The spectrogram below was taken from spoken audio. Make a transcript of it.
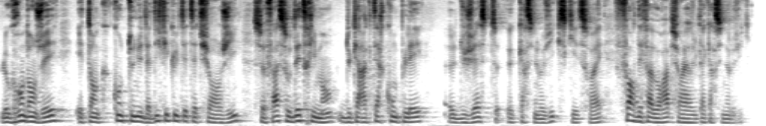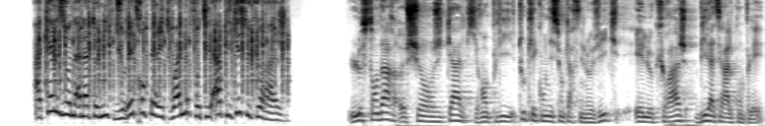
le grand danger étant que, compte tenu de la difficulté de cette chirurgie, se fasse au détriment du caractère complet euh, du geste euh, carcinologique, ce qui serait fort défavorable sur les résultats carcinologiques. À quelle zone anatomique du rétropéritoine faut-il appliquer ce curage? Le standard euh, chirurgical qui remplit toutes les conditions carcinologiques est le curage bilatéral complet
